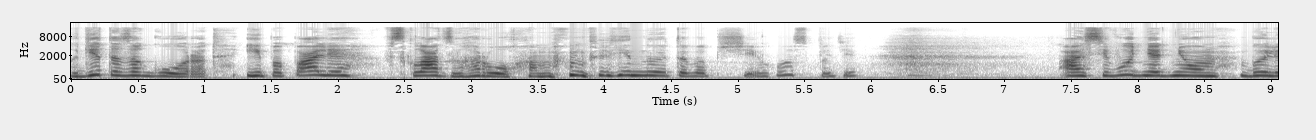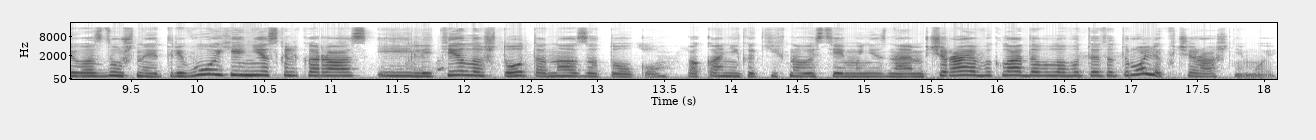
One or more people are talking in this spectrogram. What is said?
где-то за город и попали в склад с горохом. Блин, ну это вообще, господи. А сегодня днем были воздушные тревоги несколько раз и летело что-то на затоку. Пока никаких новостей мы не знаем. Вчера я выкладывала вот этот ролик вчерашний мой.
